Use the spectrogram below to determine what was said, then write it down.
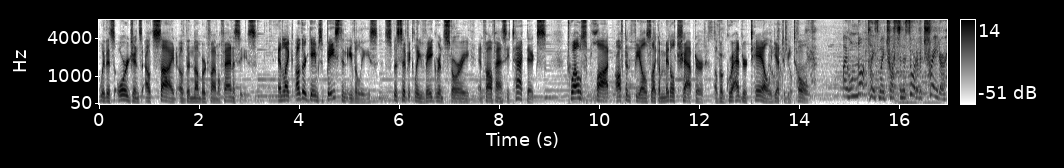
with its origins outside of the numbered Final Fantasies. And like other games based in Ivalice, specifically Vagrant Story and Final Fantasy Tactics, 12's plot often feels like a middle chapter of a grander tale yet to be told. I will not place my trust in the sword of a traitor.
